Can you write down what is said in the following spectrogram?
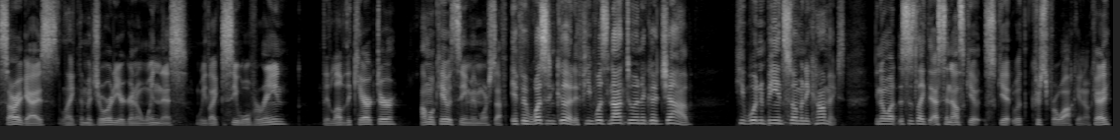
sorry guys, like the majority are gonna win this. We like to see Wolverine. They love the character. I'm okay with seeing him in more stuff. If it wasn't good, if he was not doing a good job, he wouldn't be in so many comics. You know what? This is like the SNL skit, skit with Christopher Walken. Okay,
